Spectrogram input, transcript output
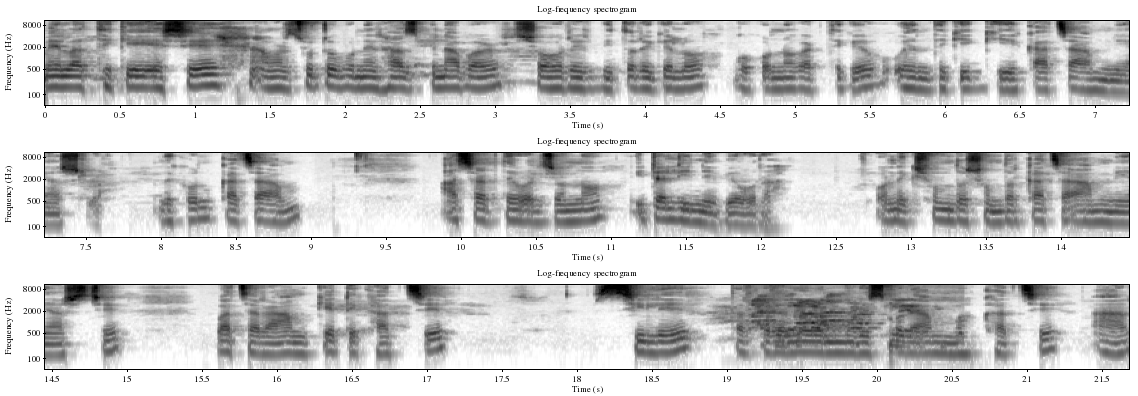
মেলা থেকে এসে আমার ছোট বোনের হাজবেন্ড আবার শহরের ভিতরে গেল, গোকর্ণঘাট থেকে। ওখান থেকে গিয়ে কাঁচা আম নিয়ে আসলো। দেখুন, কাঁচা আম আচার দেওয়ার জন্য ইটালি নেবে ওরা। অনেক সুন্দর সুন্দর কাঁচা আম নিয়ে আসছে। বাচ্চারা আম কেটে খাচ্ছে, ছিলে, তারপরে লবণ মরিচ করে আম খাচ্ছে, আর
